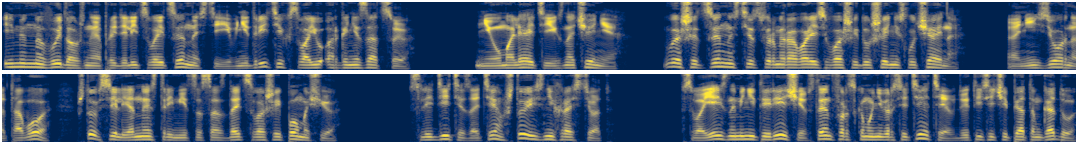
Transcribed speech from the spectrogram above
именно вы должны определить свои ценности и внедрить их в свою организацию. Не умаляйте их значения. Ваши ценности сформировались в вашей душе не случайно – а Они зерна того, что Вселенная стремится создать с вашей помощью. Следите за тем, что из них растет. В своей знаменитой речи в Стэнфордском университете в 2005 году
